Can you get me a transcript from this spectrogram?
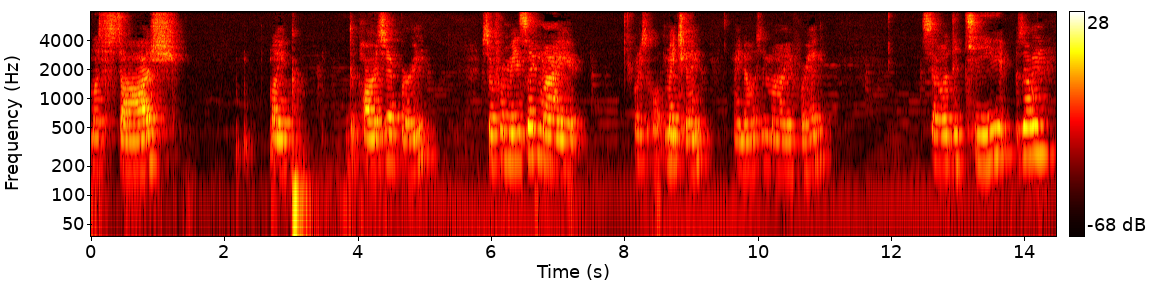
massage like the parts that burn. So for me, it's like my, what is it called? My chin, my nose, and my forehead. So the T zone.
